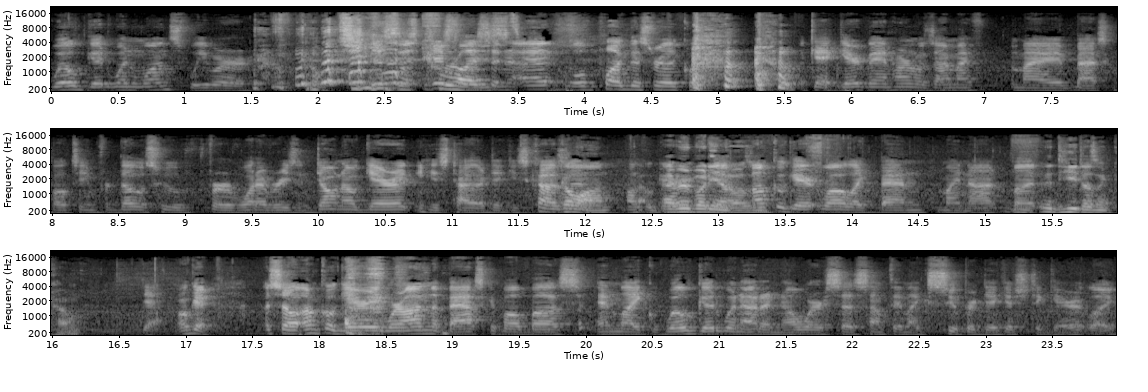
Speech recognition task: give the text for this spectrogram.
Will Goodwin. Once we were. Jesus just, just Christ. listen. Uh, we'll plug this really quick. Okay, Garrett Van Horn was on my my basketball team. For those who, for whatever reason, don't know Garrett, he's Tyler Dickey's cousin. Go on, Uncle Gary. Everybody Yeah, knows him. Uncle Garrett. Well, like Ben might not, but He doesn't count. Yeah. Okay. So Uncle Gary, we're on the basketball bus, and like Will Goodwin out of nowhere says something like super dickish to Garrett, like,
